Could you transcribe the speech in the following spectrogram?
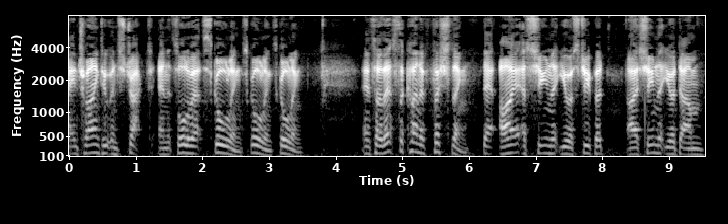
and trying to instruct, and it's all about schooling, schooling, schooling. And so that's the kind of fish thing that I assume that you are stupid, I assume that you're dumb,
